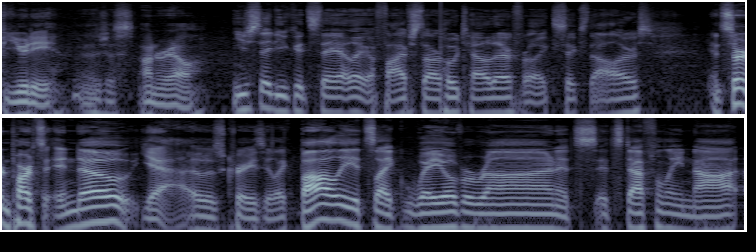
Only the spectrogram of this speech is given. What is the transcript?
beauty. It's just unreal. You said you could stay at like a five star hotel there for like six dollars. in certain parts of Indo, yeah, it was crazy. Like Bali, it's like way overrun. It's it's definitely not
